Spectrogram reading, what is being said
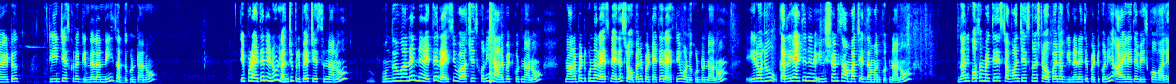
నైట్ క్లీన్ చేసుకున్న గిన్నెలన్నీ సర్దుకుంటాను. ఇప్పుడైతే నేను లంచ్ ప్రిపేర్ చేస్తున్నాను. ముందుగానే నేనైతే రైస్ని వాష్ చేసుకొని నానబెట్టుకుంటున్నాను. నానబెట్టుకున్న రైస్ని అయితే స్టవ్ పైన పెట్టయితే రైస్ని వండుకుంటున్నాను. ఈరోజు కర్రీ అయితే నేను ఇన్స్టెంట్ సాంబార్ చేద్దాం అనుకుంటున్నాను. దానికోసం అయితే స్టవ్ ఆన్ చేసుకుని స్టవ్ పైన ఒక గిన్నెని అయితే పెట్టుకొని ఆయిల్ అయితే వేసుకోవాలి.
